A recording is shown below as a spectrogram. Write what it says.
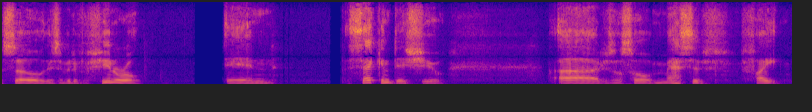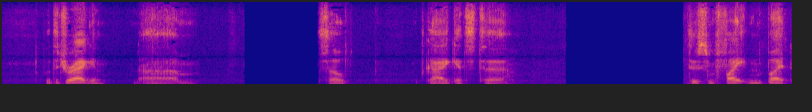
so there's a bit of a funeral in the second issue, uh, there's also a massive fight with the dragon. Um, so, guy gets to do some fighting, but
